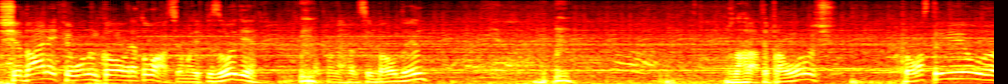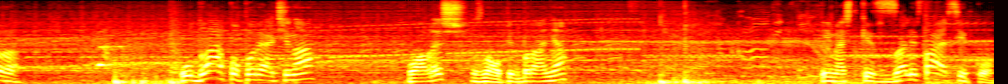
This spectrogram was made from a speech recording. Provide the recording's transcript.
Ще далі Фіоненко врятував в цьому епізоді. Попали гравці Б1. Можна грати праворуч. Простріл. Удар поперечина. Лавриш. Знову підбирання. І м'яч таки залітає в сітку.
